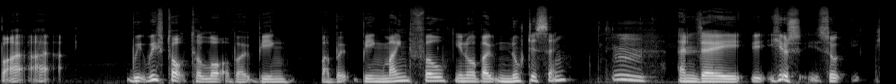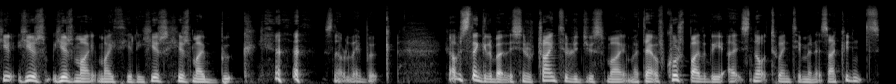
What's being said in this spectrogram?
But I, I we we've talked a lot about being about being mindful. You know, about noticing. Mm. And uh, here's so here, here's here's my, my theory. Here's here's my book. it's not really a book. I was thinking about this, you know, trying to reduce my, my time. Of course, by the way, it's not twenty minutes. I couldn't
